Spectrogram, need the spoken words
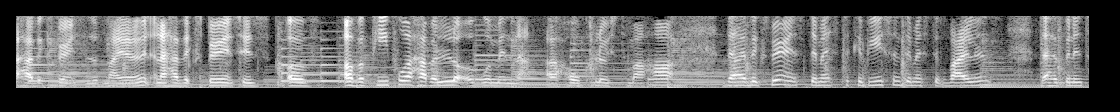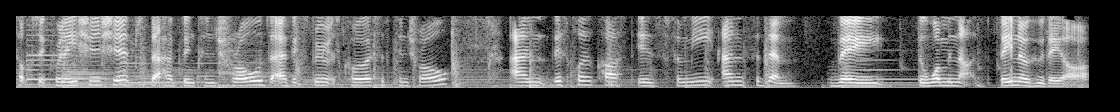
I have experiences of my own, and I have experiences of other people. I have a lot of women that I hold close to my heart that have experienced domestic abuse and domestic violence, that have been in toxic relationships, that have been controlled, that have experienced coercive control. And this podcast is for me and for them. They, the women that they know who they are.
